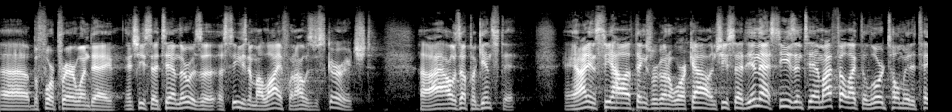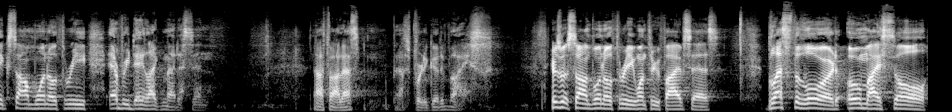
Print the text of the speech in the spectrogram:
uh, before prayer one day, and she said, Tim, there was a, a season in my life when I was discouraged. Uh, I was up against it. And I didn't see how things were going to work out. And she said, In that season, Tim, I felt like the Lord told me to take Psalm 103 every day like medicine. And I thought, that's, that's pretty good advice. Here's what Psalm 103, 1 through 5 says Bless the Lord, O my soul,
